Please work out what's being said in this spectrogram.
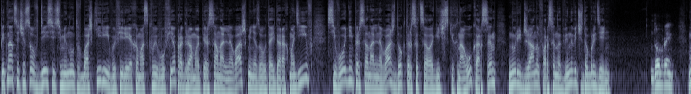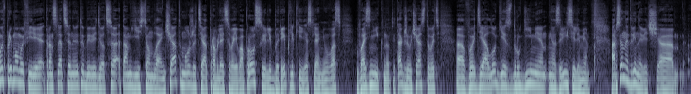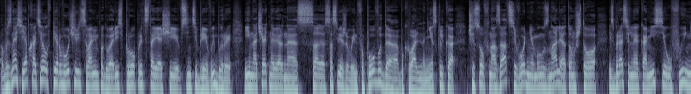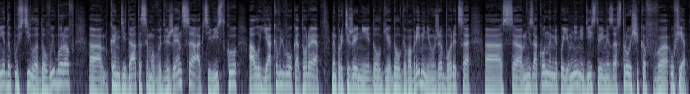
15 часов 10 минут в Башкирии. В эфире «Эхо Москвы» в Уфе. Программа «Персонально ваш». Меня зовут Айдар Ахмадиев. Сегодня «Персонально ваш» доктор социологических наук Арсен Нуриджанов. Арсен Эдвинович, добрый день. Добрый. Мы в прямом эфире, трансляция на Ютубе ведется, там есть онлайн-чат, можете отправлять свои вопросы, либо реплики, если они у вас возникнут, и также участвовать э, в диалоге с другими э, зрителями. Арсен Эдвинович, э, вы знаете, я бы хотел в первую очередь с вами поговорить про предстоящие в сентябре выборы и начать, наверное, с, со свежего инфоповода, буквально несколько часов назад. Сегодня мы узнали о том, что избирательная комиссия Уфы не допустила до выборов выборов э, кандидата самовыдвиженца, активистку Аллу Яковлеву, которая на протяжении долги, долгого времени уже борется э, с незаконными, по ее мнению, действиями застройщиков в Уфе.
